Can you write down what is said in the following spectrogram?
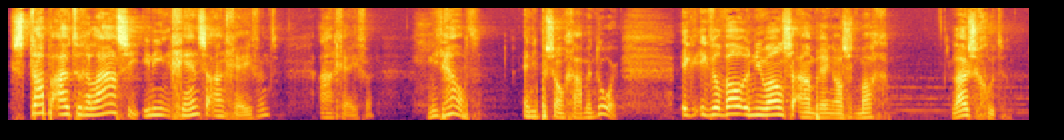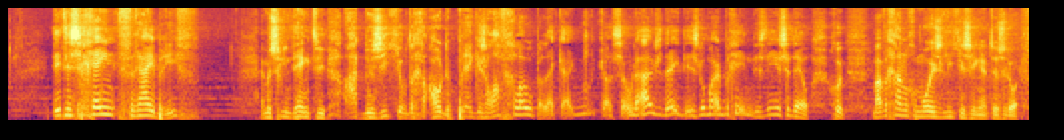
Stap uit de relatie. Indien grenzen aangevend, aangeven niet helpt. En die persoon gaat met door. Ik, ik wil wel een nuance aanbrengen als het mag. Luister goed. Dit is geen vrijbrief. En misschien denkt u, ah, het muziekje op de oude preek is al afgelopen. Lekker, ik kan zo naar huis. Nee, dit is nog maar het begin. Dit is het eerste deel. Goed, maar we gaan nog een mooi liedje zingen tussendoor.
